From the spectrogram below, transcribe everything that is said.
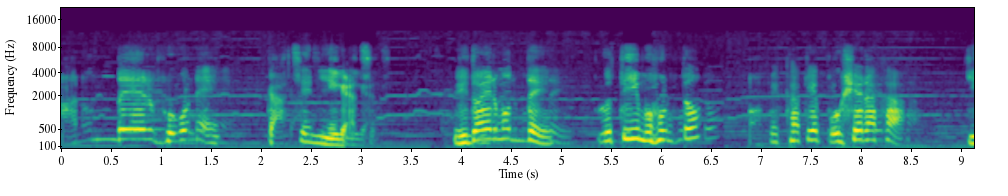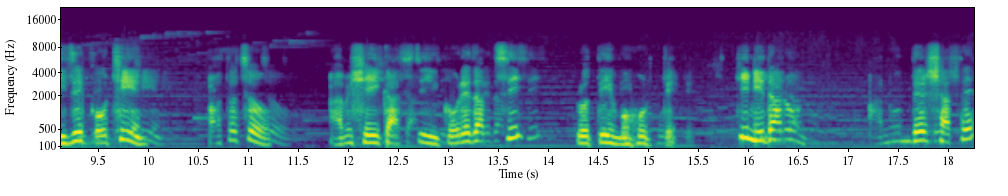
আনন্দের ভুবনে কাছে নিয়ে গেছে। হৃদয়ের মধ্যে প্রতি মুহূর্ত অপেক্ষাকে পুষে রাখা কি যে কঠিন। অথচ আমি সেই কাজটি করে যাচ্ছি প্রতি মুহূর্তে। কি নিদারুণ আনন্দের সাথে।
